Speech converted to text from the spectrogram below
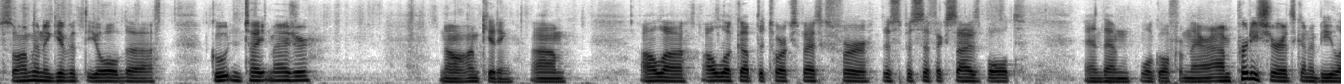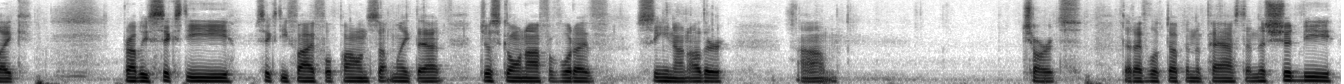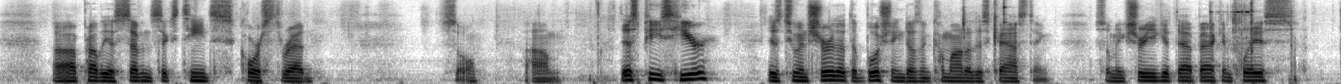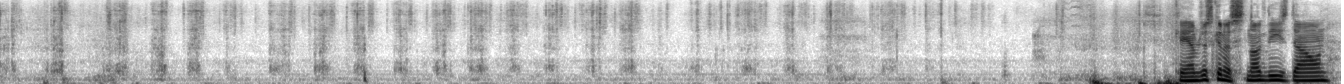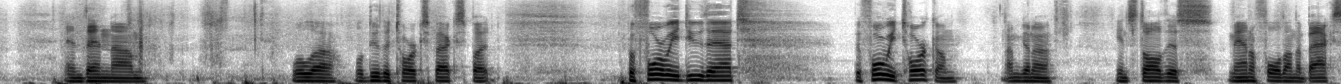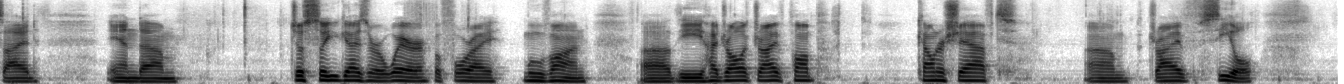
So I'm going to give it the old uh, Gutentight measure. No, I'm kidding. Um, I'll uh, I'll look up the torque specs for this specific size bolt, and then we'll go from there. I'm pretty sure it's going to be like probably 60, 65 foot pounds, something like that. Just going off of what I've seen on other um, charts that I've looked up in the past, and this should be uh, probably a 7 16 coarse thread. So um, this piece here is to ensure that the bushing doesn't come out of this casting. So make sure you get that back in place. Okay, I'm just to snug these down and then um, we'll uh, we'll do the torque specs. But before we do that, before we torque them, I'm going to install this manifold on the back side. And um, just so you guys are aware, before I move on, uh, the hydraulic drive pump, counter shaft, um, drive seal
